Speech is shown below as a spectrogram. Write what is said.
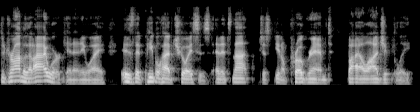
the drama that I work in anyway is that people have choices, and it's not just you know programmed biologically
